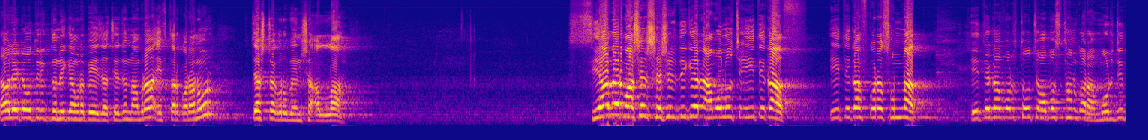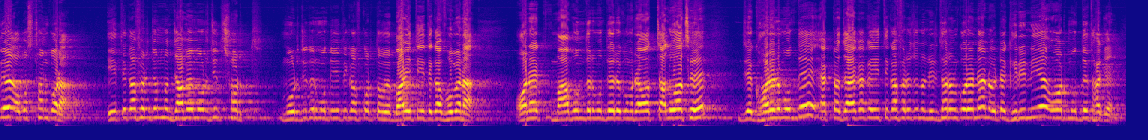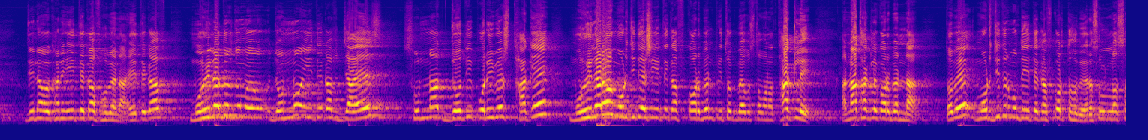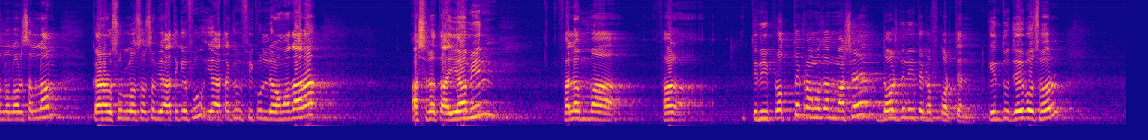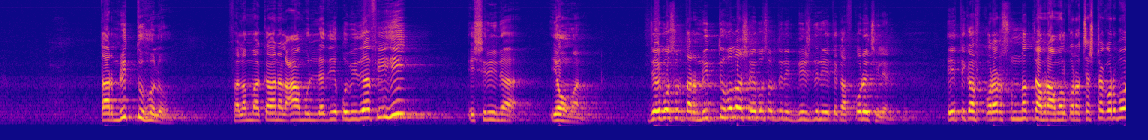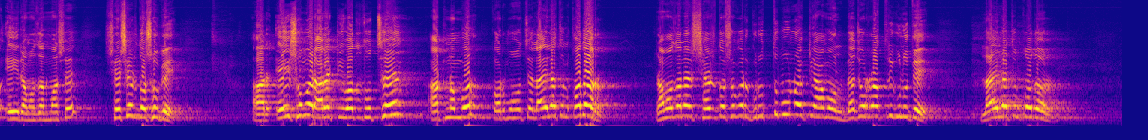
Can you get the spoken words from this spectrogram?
তাহলে এটা অতিরিক্ত নেকি আমরা পেয়ে যাচ্ছি, এজন্য আমরা ইফতার করানোর চেষ্টা করব ইনশা আল্লাহ সিয়ামের মাসের শেষের দিকের আমল হচ্ছে ইতেকাফ। ইতেকাফ করা সুন্নাত। ইতেকাফ অর্থ হচ্ছে অবস্থান করা, মসজিদে অবস্থান করা। ইতেকাফের জন্য জামে মসজিদ শর্ত। মসজিদের মধ্যে ইতেকাফ করতে হবে, বাড়িতে ইতেকাফ হবে না। অনেক মা বোনদের মধ্যে এরকম রেওয়াজ চালু আছে যে ঘরের মধ্যে একটা জায়গাকে ইতেকাফের জন্য নির্ধারণ করে নেন, ওইটা ঘিরে নিয়ে ওর মধ্যে থাকেন। যে না, ওখানে ইতেকাফ হবে না। ইতেকাফ মহিলাদের জন্য জন্য ইতেকাফ জায়েজ, সুন্নাত যদি পরিবেশ থাকে, মহিলারাও মসজিদে এসে ইতেকাফ করবেন পৃথক ব্যবস্থাপনা থাকলে, আর না থাকলে করবেন না। তবে মসজিদের মধ্যে ইতেকাফ করতে হবে। রসুল্লাহ সাল্লা সাল্লাম, কারণ রসুল্লাহ সাল্লাম, ইয়াতিকেফু, ইয়াতাকিফু ফিকুল্লি রমাদানা আশরাত ইয়ামিন ফালাম্মা তিনি প্রত্যেক রমজান মাসে দশ দিন ইতেকাফ করতেন। কিন্তু যে বছর তার মৃত্যু হলো, ফালাম্মা কান আল আমুল্লাদি কবিদা ফিহি ইশরিনা ইয়মান যে বছর তার মৃত্যু হলো, সেই বছর তিনি বিশ দিন ইতেকাফ করেছিলেন। ইতিকাফ করার সুন্নাতটা আমরা আমল করার চেষ্টা করব এই রমজান মাসে শেষের দশকে। আর এই সময়ের আরেকটি ইবাদত হচ্ছে, আট নম্বর কর্ম হচ্ছে লাইলাতুল কদর। রমজানের শেষ দশকের গুরুত্বপূর্ণ একটি আমল বেজর রাত্রিগুলোতে লাইলাতুল কদর।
